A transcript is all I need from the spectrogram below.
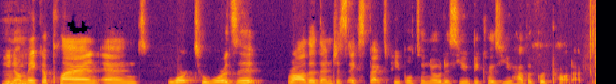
you mm. know make a plan and work towards it rather than just expect people to notice you because you have a good product.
